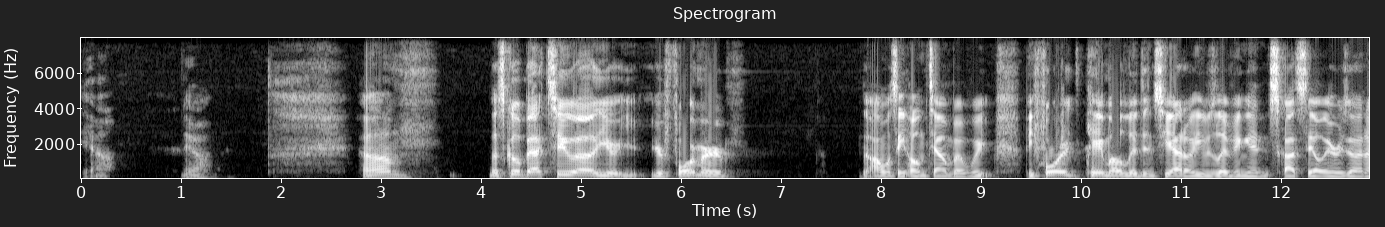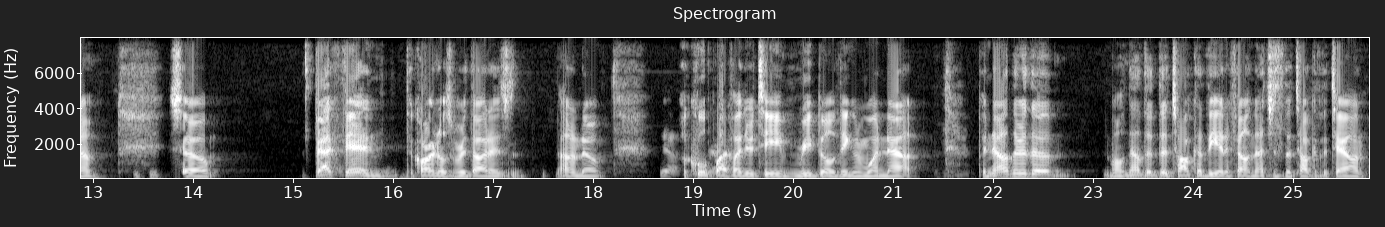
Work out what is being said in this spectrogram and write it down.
yeah, yeah. Um, let's go back to uh, your your former. I won't say hometown, but we before Kamo lived in Seattle, he was living in Scottsdale, Arizona. Mm-hmm. so back then, the Cardinals were thought as I don't know Yeah. a cool 500 team, rebuilding and whatnot. But now they're the well, now they're the talk of the NFL, not just the talk of the town.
